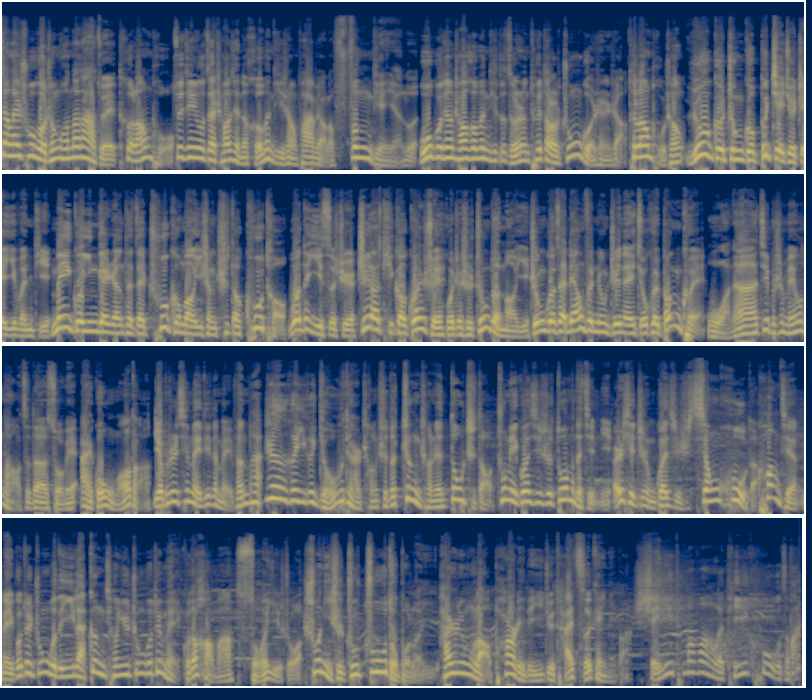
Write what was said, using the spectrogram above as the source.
向来出口成狂的大嘴特朗普，最近又在朝鲜的核问题上发表了疯癫言论，无故将朝核问题的责任推到了中国身上。特朗普称，如果中国不解决这一问题，美国应该让他在出口贸易上吃到苦头。我的意思是，只要提高关税或者是中断贸易，中国在两分钟之内就会崩溃。我呢，既不是没有脑子的所谓爱国五毛党，也不是亲美帝的美分派。任何一个有点常识的正常人都知道，中美关系是多么的紧密，而且这种关系是相互的。况且，美国对中国的依赖更强于中国对美国的好吗？所以说，说你是猪，猪都不乐意。还是用老炮里的一句台词给你吧，谁他妈忘了提裤子把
